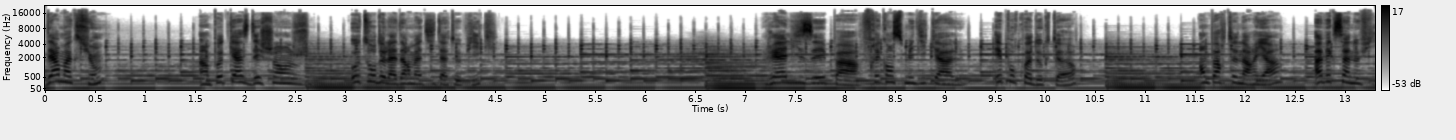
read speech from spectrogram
Dermaction, un podcast d'échange autour de la dermatite atopique, réalisé par Fréquence Médicale et Pourquoi Docteur, en partenariat avec Sanofi.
